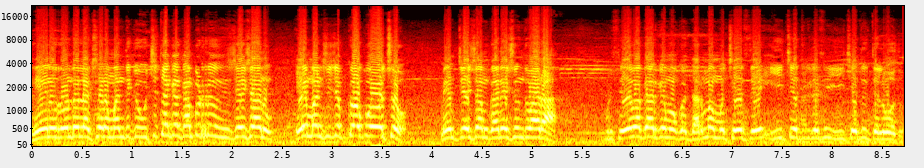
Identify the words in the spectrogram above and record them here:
నేను రెండు లక్షల మందికి ఉచితంగా కంప్యూటర్ చేశాను. ఏ మనిషి చెప్పుకోకపోవచ్చు? మేము చేశాం గణేశం ద్వారా. ఇప్పుడు సేవా కార్యక్రమం ఒక ధర్మం చేస్తే ఈ చేతికి చేసి ఈ చేతికి తెలియదు.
